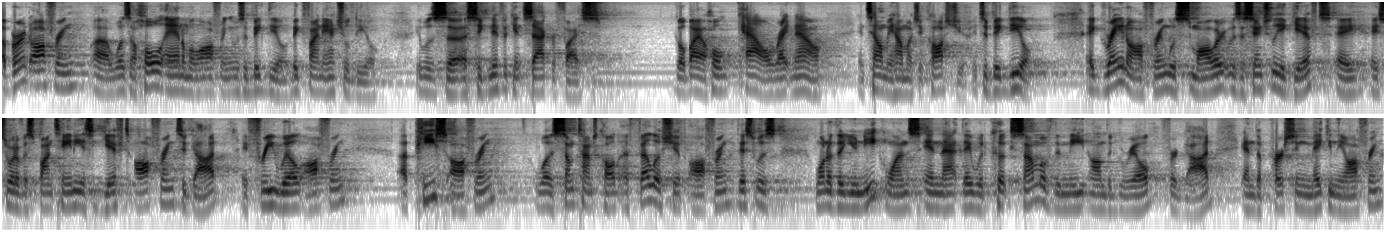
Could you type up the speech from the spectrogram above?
A burnt offering uh, was a whole animal offering. It was a big deal, a big financial deal. It was a significant sacrifice. Go buy a whole cow right now and tell me how much it cost you. It's a big deal. A grain offering was smaller. It was essentially a gift, a, a sort of a spontaneous gift offering to God, a free will offering. A peace offering was sometimes called a fellowship offering. This was one of the unique ones in that they would cook some of the meat on the grill for God, and the person making the offering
